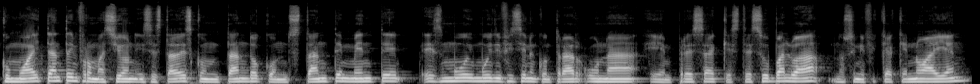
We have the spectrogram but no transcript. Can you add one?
Como hay tanta información y se está descontando constantemente, es muy muy difícil encontrar una empresa que esté subvaluada. No significa que no hayan,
